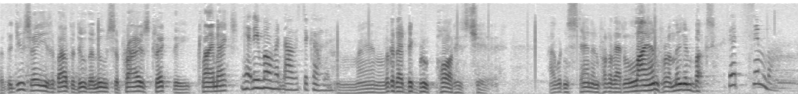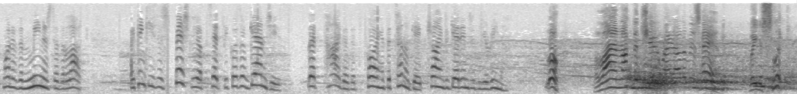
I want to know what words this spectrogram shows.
Uh, did you say he's about to do the new surprise trick, the climax? Any moment now, Mr. Collins. Oh, man, look at that big brute paw at his chair. I wouldn't stand in front of that lion for a million bucks. That's Simba, one of the meanest of the lot. I think he's especially upset because of Ganges, that tiger that's pawing at the tunnel gate trying to get into the arena. Look, the lion knocked the chair right out of his hand. Well, he slipped.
